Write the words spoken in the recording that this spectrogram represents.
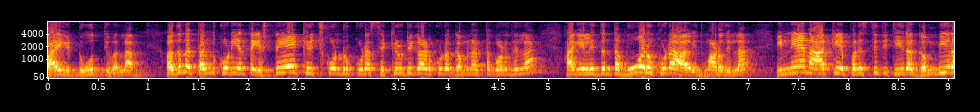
ಬಾಯಿಗಿಟ್ಟು ಊದ್ತೀವಲ್ಲ, ಅದನ್ನು ತಂದು ಕೊಡಿ ಅಂತ ಎಷ್ಟೇ ಕಿರಿಚ್ಕೊಂಡ್ರು ಕೂಡ ಸೆಕ್ಯೂರಿಟಿ ಗಾರ್ಡ್ ಕೂಡ ಗಮನ ತಗೊಳ್ಳೋದಿಲ್ಲ. ಹಾಗೆ ಇಲ್ಲಿದ್ದಂಥ ಮೂವರು ಕೂಡ ಇದು ಮಾಡೋದಿಲ್ಲ. ಇನ್ನೇನು ಆಕೆ ಪರಿಸ್ಥಿತಿ ತೀರಾ ಗಂಭೀರ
